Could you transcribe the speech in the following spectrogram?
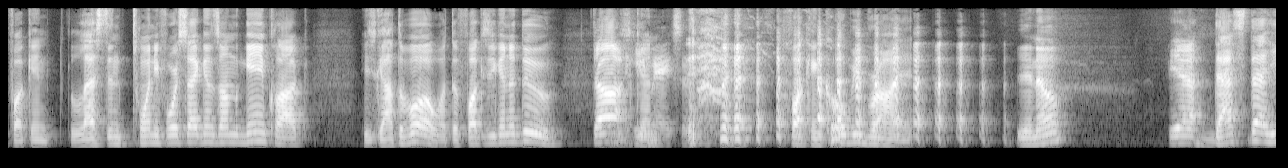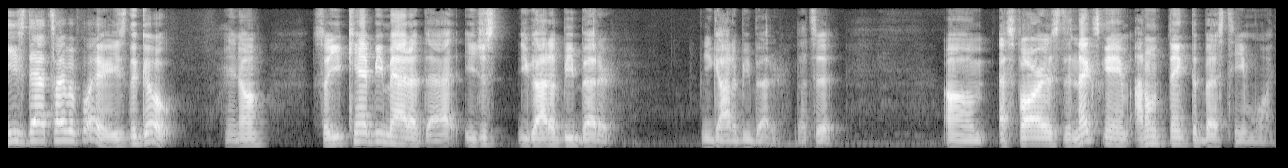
Fucking less than twenty four seconds on the game clock. He's got the ball. What the fuck is he gonna do? He's he gonna- makes it. Fucking Kobe Bryant. You know, yeah. that's that. He's that type of player. He's the goat. You know, so you can't be mad at that. You just you gotta be better. You gotta be better. That's it. Um, as far as the next game, I don't think the best team won.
